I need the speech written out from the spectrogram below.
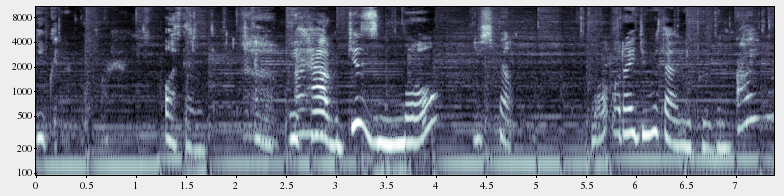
You can have that one. We I- have Gizmo. You spell it. What would I do without you, proven? I know.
